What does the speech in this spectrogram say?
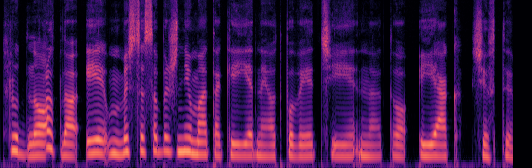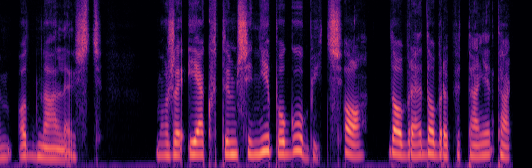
Trudno. Trudno. I myślę sobie, że nie ma takiej jednej odpowiedzi na to, jak się w tym odnaleźć. Może jak w tym się nie pogubić. O, dobre, dobre pytanie, tak.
